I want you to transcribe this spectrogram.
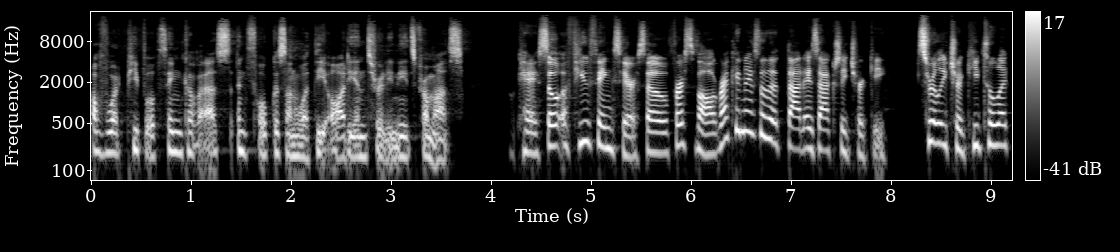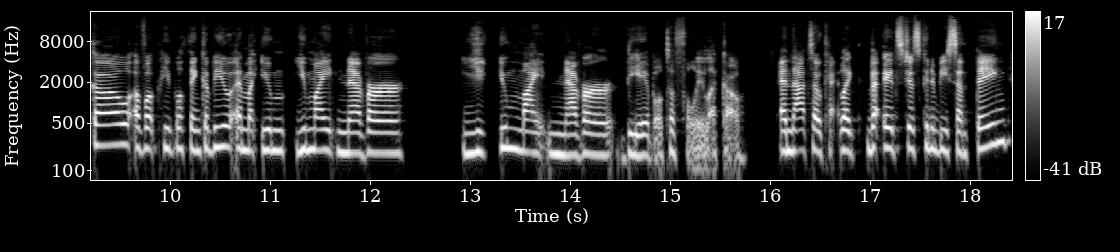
of what people think of us and focus on what the audience really needs from us? Okay. So a few things here. So first of all, recognize that that is actually tricky. It's really tricky to let go of what people think of you and you, you might never, you, you might never be able to fully let go. And that's okay. Like it's just going to be something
